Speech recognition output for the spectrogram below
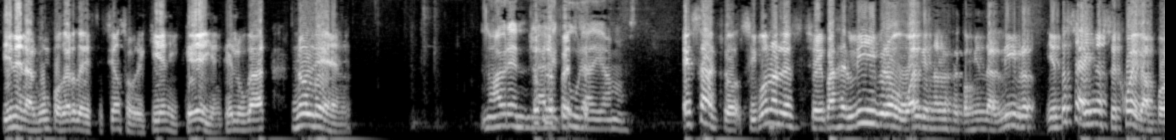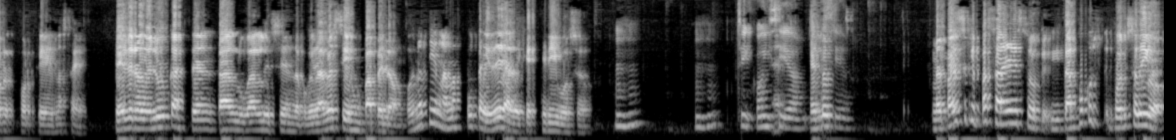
tienen algún poder de decisión sobre quién y qué y en qué lugar, no leen. No abren la lectura, digamos. Exacto, si vos no les llevas el libro o alguien no les recomienda el libro, y entonces ahí no se juegan por porque, no sé, Pedro de Lucas está en tal lugar leyendo, porque a ver si es un papelón, porque no tienen la más puta idea de qué escribo yo. Sí, coincido. Entonces, me parece que pasa eso, y tampoco, por eso digo,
